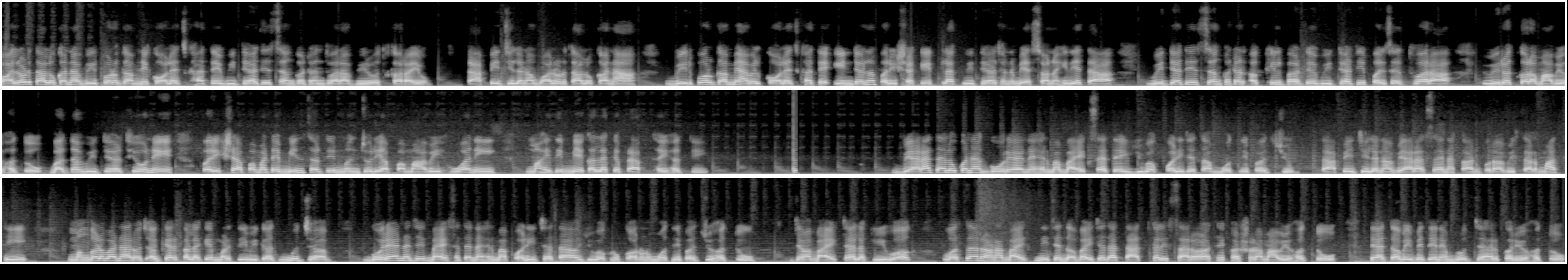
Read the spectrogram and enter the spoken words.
વાલોડ તાલુકાના વીરપોર ગામની કોલેજ ખાતે વિદ્યાર્થી સંગઠન દ્વારા વિરોધ કરાયો. તાપી જિલ્લાના વાલોડ તાલુકાના વીરપોર ગામે આવેલ કોલેજ ખાતે ઇન્ટરનલ પરીક્ષા કેટલાક વિદ્યાર્થીઓને બેસવા નહીં દેતા વિદ્યાર્થી સંગઠન અખિલ ભારતીય વિદ્યાર્થી પરિષદ દ્વારા વિરોધ કરવામાં આવ્યો હતો. બાદમાં વિદ્યાર્થીઓને પરીક્ષા આપવા માટે બિનશરતી મંજૂરી આપવામાં આવી હોવાની માહિતી બે કલાકે પ્રાપ્ત થઈ હતી. વ્યારા તાલુકાના ગોરિયા નહેરમાં બાઇક સાથે યુવક પડી જતા મોત નીપજ્યું. તાપી જિલ્લાના વ્યારા શહેરના કાનપુરા વિસ્તારમાંથી મંગળવારના રોજ અગિયાર કલાકે મળતી વિગત મુજબ ગોરિયા નજીક બાઇક સાથે નહેરમાં પડી જતા યુવકનું કરુણ મોત નીપજ્યું હતું, જેમાં બાઇક ચાલક યુવક વસર રાણા બાઇક નીચે દબાઈ જતા તાત્કાલિક સારવાર અર્થે ખસેડવામાં આવ્યો હતો. ત્યાં તબીબે તેને મૃત જાહેર કર્યો હતો.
